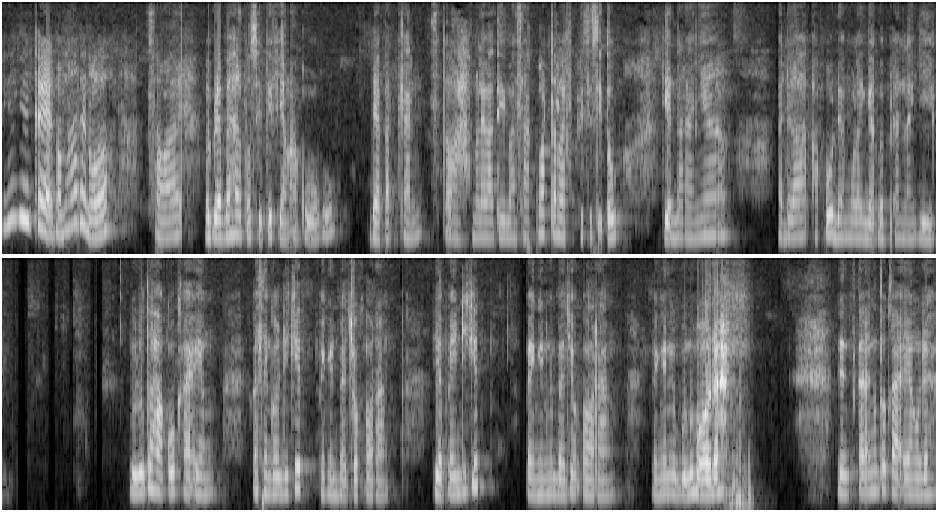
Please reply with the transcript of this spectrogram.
ini kayak kemarin loh sama beberapa hal positif yang aku dapatkan setelah melewati masa quarter life crisis itu. Di antaranya adalah aku udah mulai nggak berperan lagi. Dulu tuh aku kayak yang kesenggol dikit pengen bacok orang. Dia pengen dikit pengen ngebacok orang pengen ngebunuh orang. Dan sekarang tuh kayak yang udah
